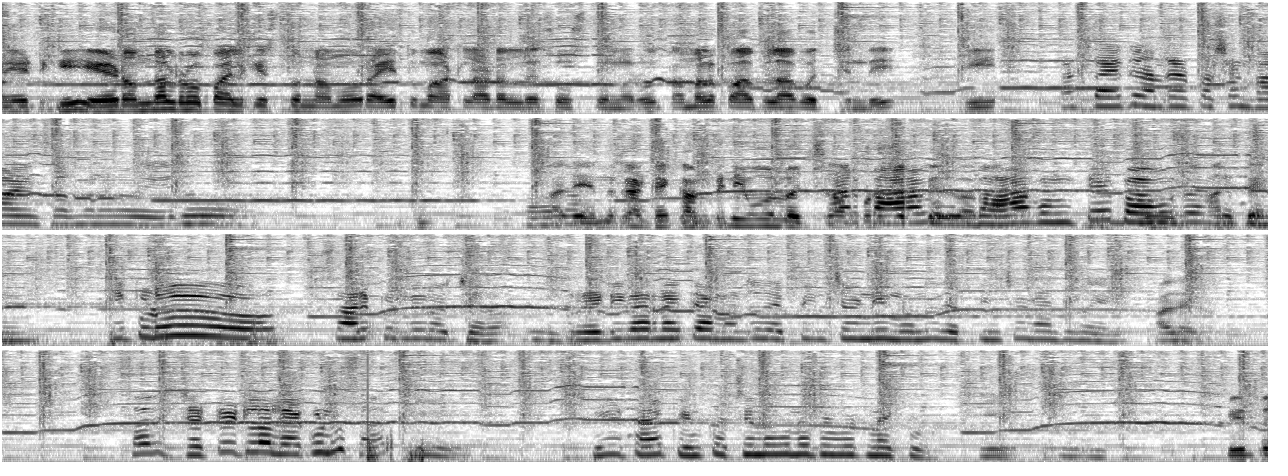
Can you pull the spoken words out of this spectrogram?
రేటుకి ఏడు వందల రూపాయలకి ఇస్తున్నాము. రైతు మాట్లాడాలని చూస్తున్నారు. తమలపాకు లాగా వచ్చింది. అది ఎందుకంటే కంపెనీ వాళ్ళు వచ్చినప్పుడు. బాగుంటే బాగుంటుంది ఇప్పుడు సార్ ఇప్పుడు మీరు వచ్చారు. రెడ్డి గారిని అయితే మందు తెప్పించండి మందు తెప్పించండి అంటున్నాయి. అదే. సార్ చెట్టు ఇట్లా లేకుండా సార్. ఈ టైప్ ఇంత చిన్నగా ఉన్నప్పుడు ఇప్పుడు ఇంత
